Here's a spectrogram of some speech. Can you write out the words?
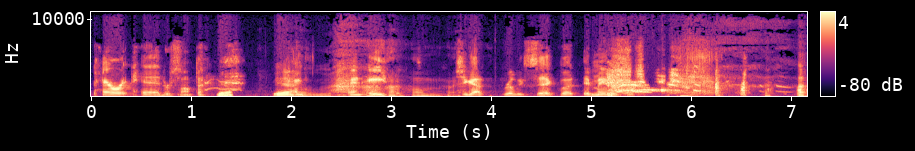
parrot head or something Yeah, Yeah. and ate. Oh. She got really sick, but it made her. I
